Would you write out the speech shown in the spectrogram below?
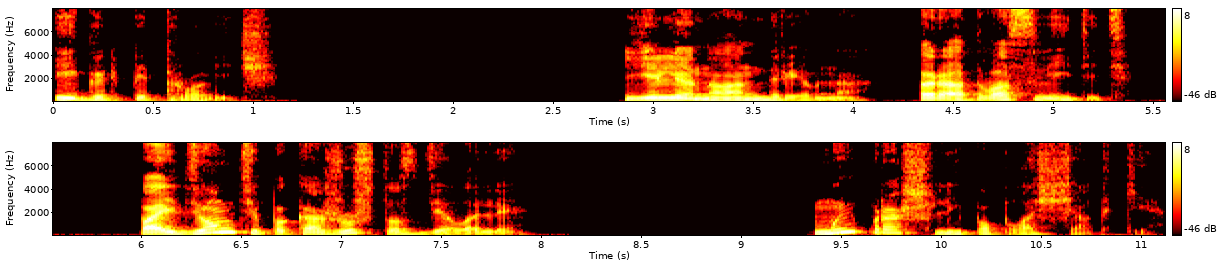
Игорь Петрович. «Елена Андреевна, рад вас видеть. Пойдемте покажу, что сделали». Мы прошли по площадке.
